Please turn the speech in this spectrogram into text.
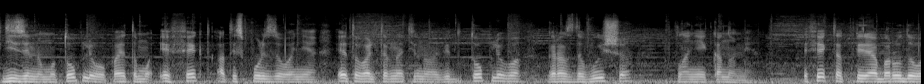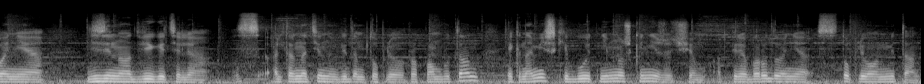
к дизельному топливу, поэтому эффект от использования этого альтернативного вида топлива гораздо выше в плане экономии. Эффект от переоборудования дизельного двигателя с альтернативным видом топлива пропан-бутан экономически будет немножко ниже, чем от переоборудования с топливом метан.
